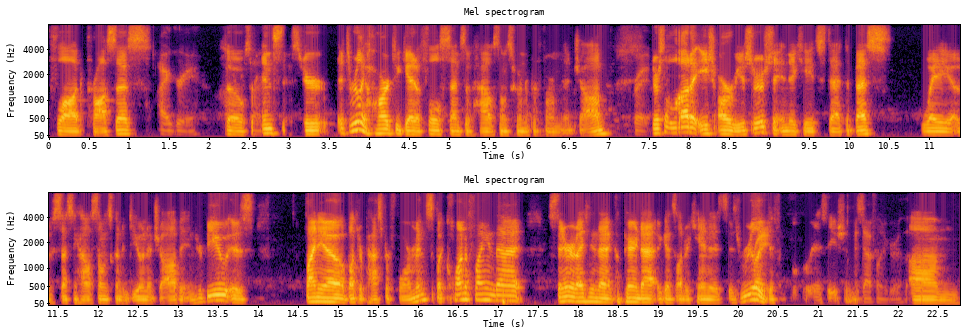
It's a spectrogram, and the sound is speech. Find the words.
flawed process. I agree. So, for instance, you're it's really hard to get a full sense of how someone's going to perform in a job. right, There's a lot of HR research that indicates that the best way of assessing how someone's going to do in a job interview is finding out about their past performance, but quantifying that, standardizing that, and comparing that against other candidates is really Right. difficult for I organizations. definitely agree with that. Um,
